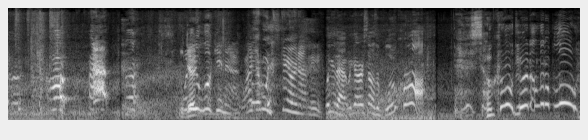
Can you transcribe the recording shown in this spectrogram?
Uh, ah. What are you looking at? Why is everyone staring at me? Look at that. We got ourselves a blue craw. That is so cool, dude. A little blue.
